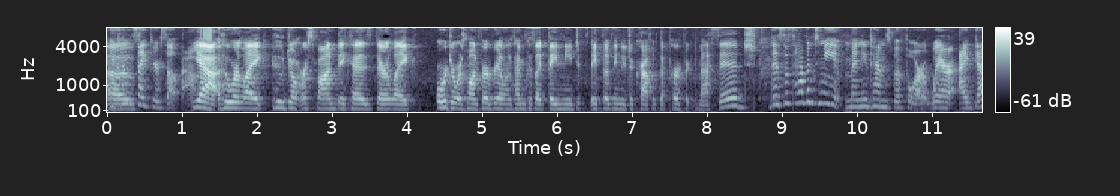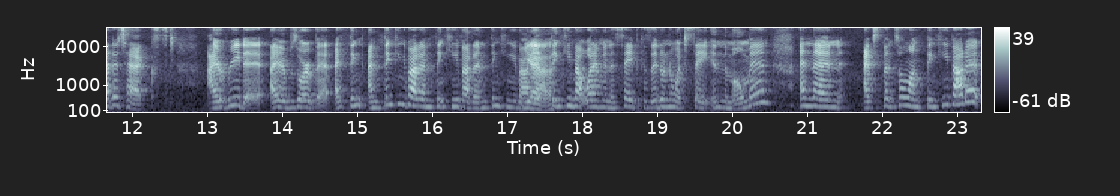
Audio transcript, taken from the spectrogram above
of you can psych yourself out. yeah, who are like who don't respond because they're like or don't respond for a very long time because like they need to they feel like they need to craft like the perfect message. This has happened to me many times before where I get a text, I read it, I absorb it. I think I'm thinking about it, I'm thinking about it, I'm thinking about Yeah. it, thinking about what I'm going to say because I don't know what to say in the moment. And then I've spent so long thinking about it,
